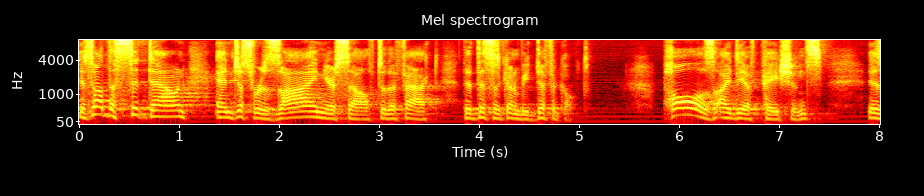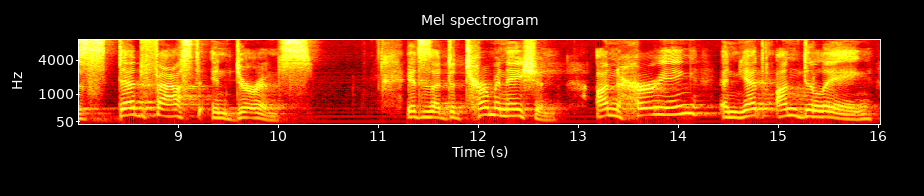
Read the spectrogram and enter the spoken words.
It's not the sit down and just resign yourself to the fact that this is going to be difficult. Paul's idea of patience is steadfast endurance. It is a determination unhurrying and yet undelaying,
